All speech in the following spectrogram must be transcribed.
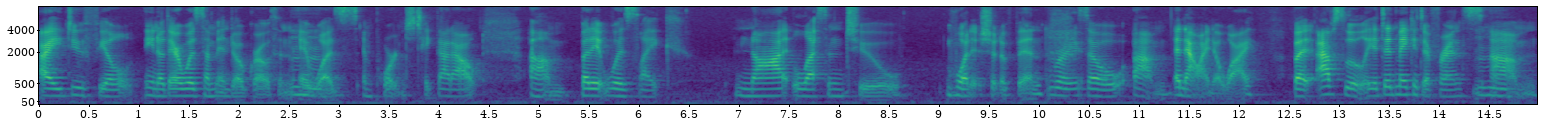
I do feel, you know, there was some endo growth, and mm-hmm. it was important to take that out. Um, but it was like not lessened to what it should have been. Right. So, um, and now I know why. But absolutely, it did make a difference. Mm-hmm. Um,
